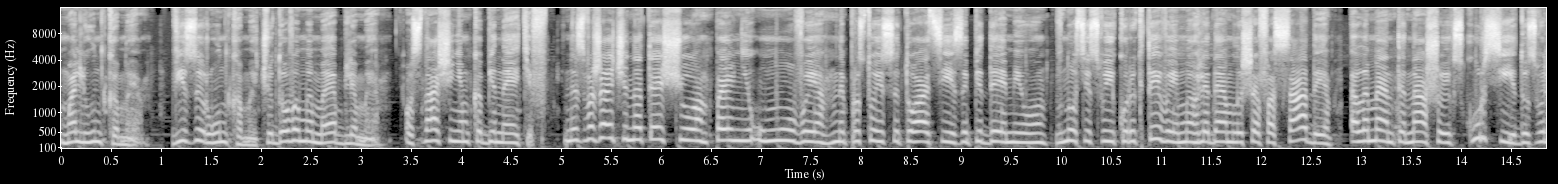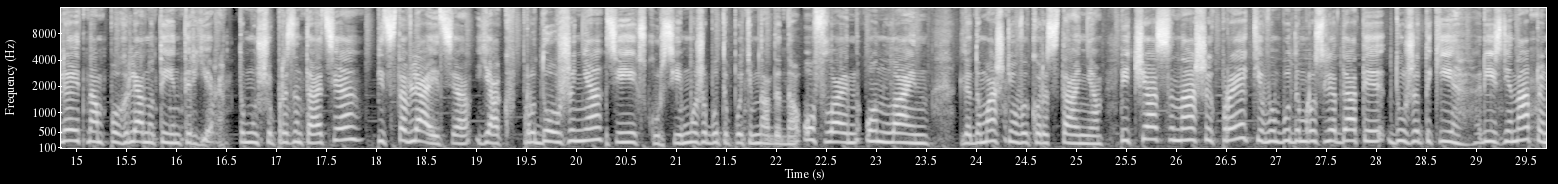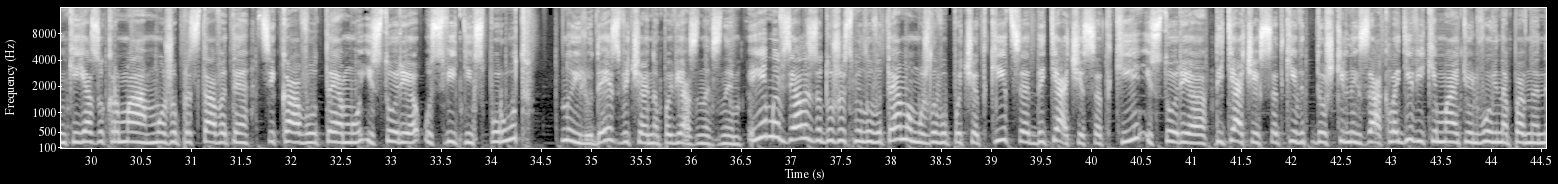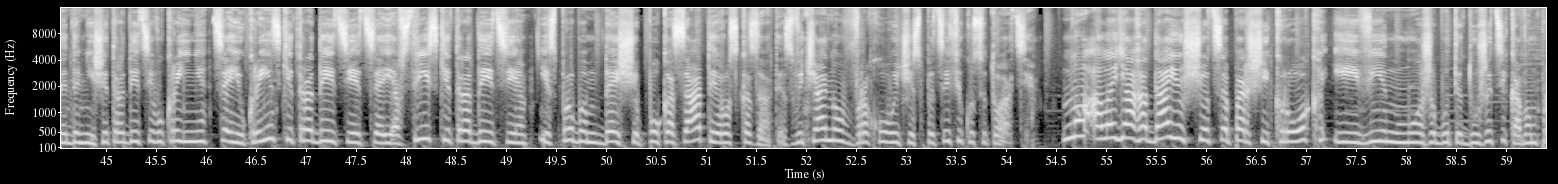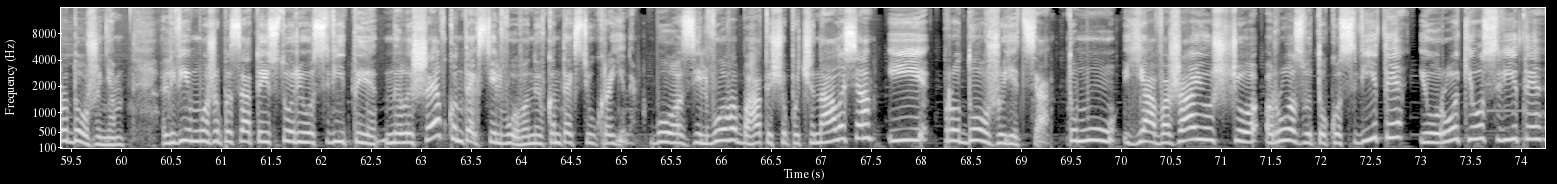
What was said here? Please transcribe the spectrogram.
малюнками, візерунками, чудовими меблями, оснащенням кабінетів. Незважаючи на те, що певні умови непростої ситуації з епідемією вносять свої корективи, і ми оглядаємо лише фасади, елементи нашої екскурсії дозволяють нам поглянути інтер'єри, тому що презентація підставляється як продовження цієї екскурсії. Може бути потім надана офлайн, онлайн для домашнього використання. Під час наших проєктів ми будемо розглядати дуже такі різні напрямки. Я зокрема можу представити цікаву тему історія освітніх споруд. Ну і людей, звичайно, пов'язаних з ним. І ми взяли за дуже сміливу тему, можливо, початки. Це дитячі садки, історія дитячих садків дошкільних закладів, які мають у Львові, напевно, найдавніші традиції в Україні. Це і українські традиції, це і австрійські традиції. І спробуємо дещо показати і розказати, звичайно, враховуючи специфіку ситуації. Ну але я гадаю, що це перший крок, і він може бути дуже цікавим продовженням. Львів може писати історію освіти не лише в контексті Львова, але й в контексті України. Бо зі Львова багато що починалося і продовжується. Тому я вважаю, що розвиток освіти і уроки освіти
